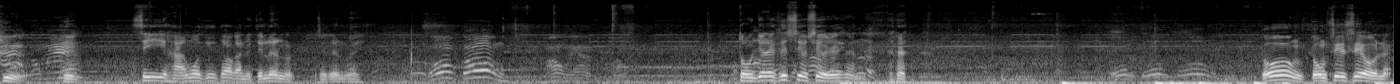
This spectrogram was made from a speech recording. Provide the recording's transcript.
คิวถึงสี่หางวดติดต่อกันนี่จะเลื่อนหลุดจะเลื่อนไว้โกงโกงเอาไงอะตรงจะได้คือเซี่ยวๆจังซั่น โกงโกงโกงตรงตรงเซี่ยวๆน่ะ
